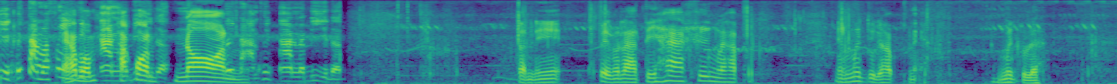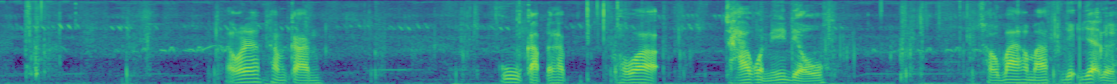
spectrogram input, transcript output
ดีดไม่ต่ำมาสี่นะครับ ผมอันพักผ่อนดีดะนอนไม่สามสิบอันนะดีดอะตอนนี้เป็นเวลาตีห้าครึ่งแล้วครับ ยังมืดอยู่เลยครับเนี่ยยัง มืดอยู่เลย เราก็ได้ทำการกู้กลับแล้วครับ เพราะว่าเช้ากว่านี้เดี๋ยว ชาวบ้านเข้ามาเยอะแยะเลย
